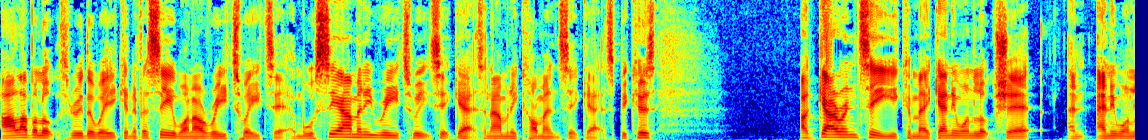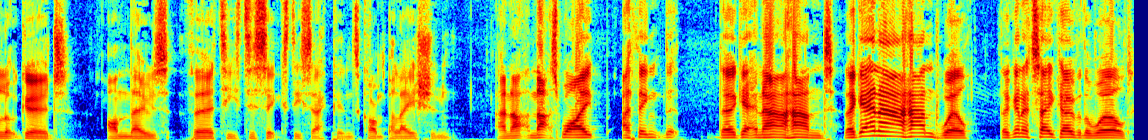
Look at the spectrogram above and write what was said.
I'll have a look through the week, and if I see one, I'll retweet it, and we'll see how many retweets it gets and how many comments it gets. Because I guarantee you can make anyone look shit and anyone look good on those thirty to sixty seconds compilation, and and that's why I think that they're getting out of hand. They're getting out of hand. Will they're going to take over the world?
